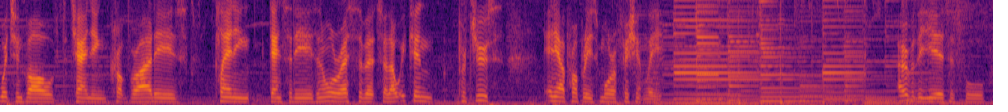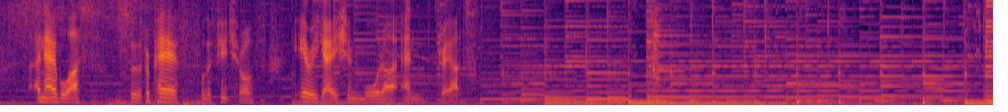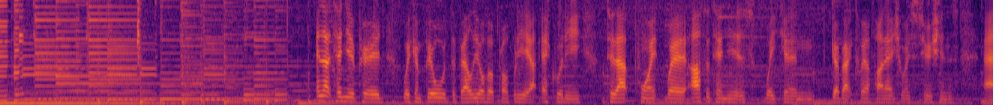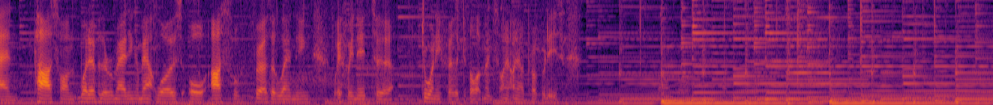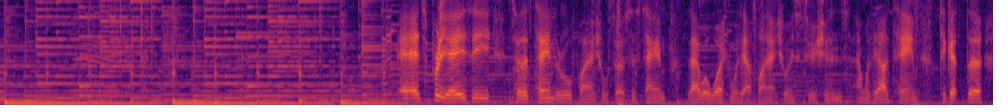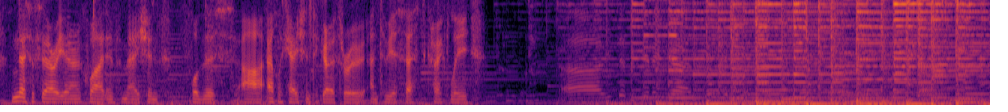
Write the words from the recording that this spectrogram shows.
which involved changing crop varieties, planting densities and all the rest of it so that we can produce of our properties more efficiently. Over the years this will enable us to prepare for the future of irrigation, water and droughts. In that 10 year period, we can build the value of our property, our equity, to that point where after 10 years, we can go back to our financial institutions and pass on whatever the remaining amount was or ask for further lending if we need to do any further developments on, on our properties. It's pretty easy. So the team, the Rural Financial Services team, they were working with our financial institutions and with our team to get the necessary and required information for this uh, application to go through and to be assessed correctly.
